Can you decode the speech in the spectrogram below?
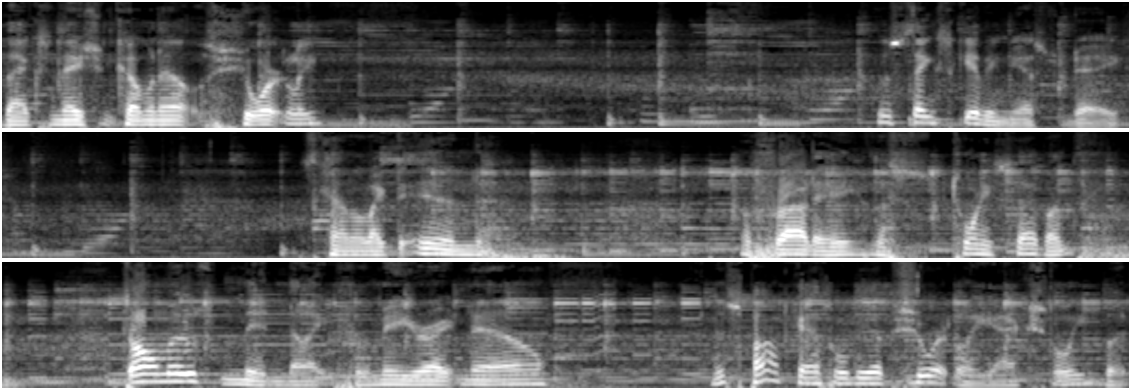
Vaccination coming out shortly. It was Thanksgiving yesterday. It's kind of like the end of Friday, the 27th. It's almost midnight for me right now. This podcast will be up shortly, actually, but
